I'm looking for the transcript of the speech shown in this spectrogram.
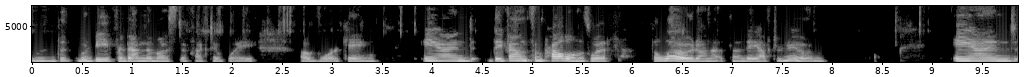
would be for them the most effective way of working. And they found some problems with the load on that Sunday afternoon. And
